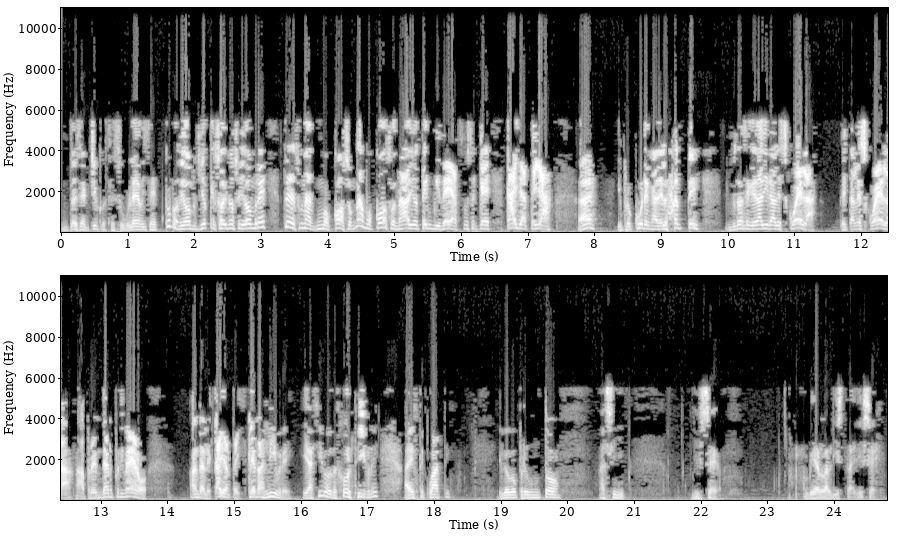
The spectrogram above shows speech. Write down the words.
Entonces el chico se subleva y dice, ¿cómo de hombres? ¿Yo que soy no soy hombre? Tú eres un mocoso, un mocoso, nada, yo tengo ideas, no sé qué, cállate ya. ¿Eh? Y procuren adelante, no hace quedar ir a la escuela, vete a la escuela, aprender primero, ándale, cállate, quedas libre. Y así lo dejó libre a este cuate. Y luego preguntó, así, dice, ver la lista y dice,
